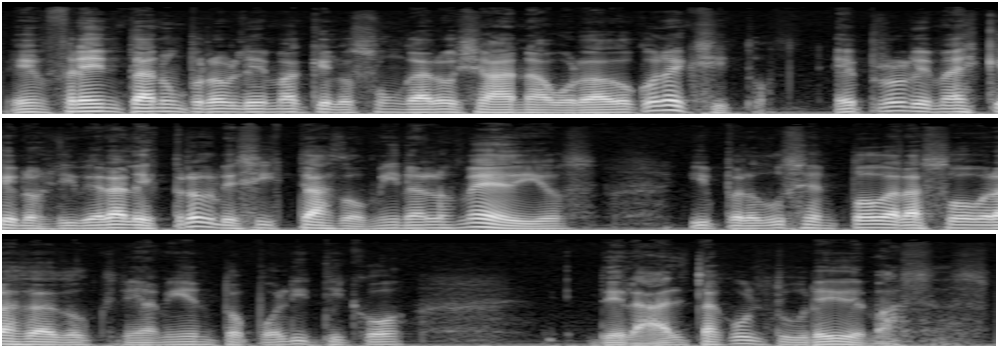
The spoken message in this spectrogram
enfrentan un problema que los húngaros ya han abordado con éxito. El problema es que los liberales progresistas dominan los medios y producen todas las obras de adoctrinamiento político de la alta cultura y de masas.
